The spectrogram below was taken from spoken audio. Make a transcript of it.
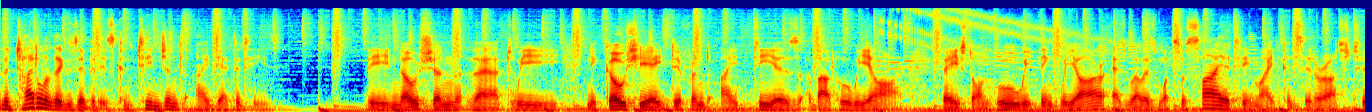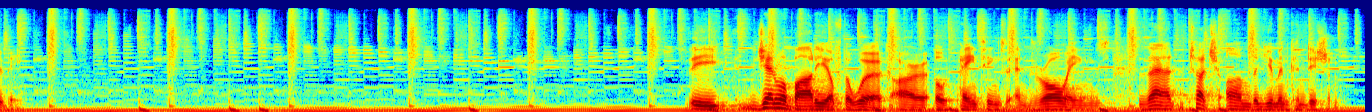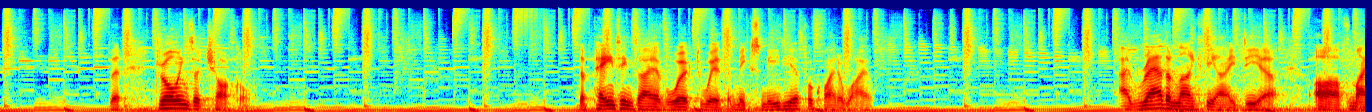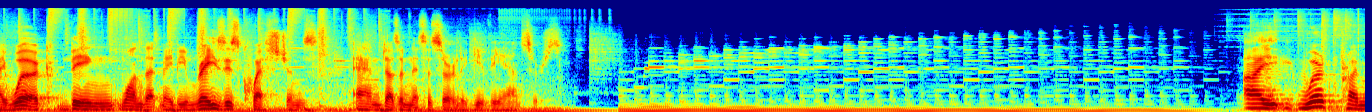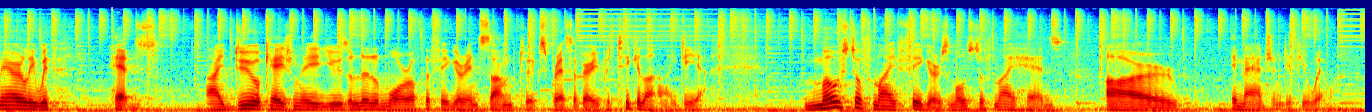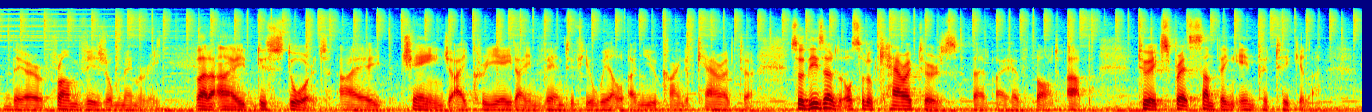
The title of the exhibit is Contingent Identities. The notion that we negotiate different ideas about who we are based on who we think we are as well as what society might consider us to be. The general body of the work are both paintings and drawings that touch on the human condition. The drawings are charcoal. The paintings I have worked with mixed media for quite a while. I rather like the idea of my work being one that maybe raises questions and doesn't necessarily give the answers. I work primarily with heads. I do occasionally use a little more of the figure in some to express a very particular idea. Most of my figures, most of my heads are imagined, if you will. They're from visual memory. But I distort, I change, I create, I invent, if you will, a new kind of character. So these are all sort of characters that I have thought up to express something in particular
